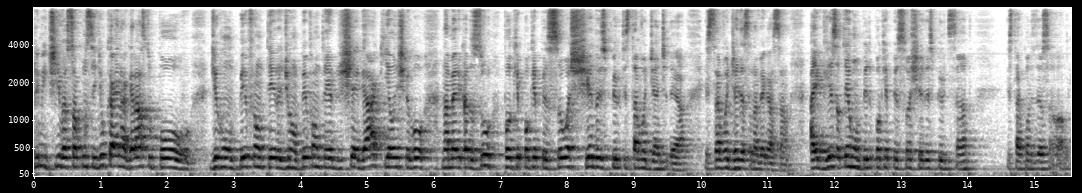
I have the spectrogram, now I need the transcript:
primitiva só conseguiu cair na graça do povo, de romper fronteira, de romper fronteira, de chegar aqui onde chegou na América do Sul, porque porque pessoas cheias do Espírito estavam diante dela, estavam diante dessa navegação. A igreja só tem rompido porque pessoas cheias do Espírito Santo está acontecendo essa obra.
